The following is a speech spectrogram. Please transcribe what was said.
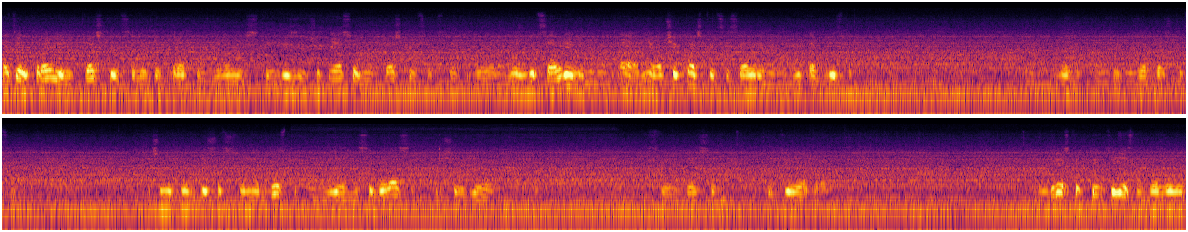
хотел проверить, пачкается ли этот трактор в динамической грязи. Чуть не особенно пачкается, кстати говоря. Может быть со временем. А, не, вообще пачкается со временем, не так быстро. Может там где-то запачкаться. Почему-то он пишет, что нет доступа, но я не собирался еще делать своим большим культиватором. Грязь как-то интересно, даже вот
